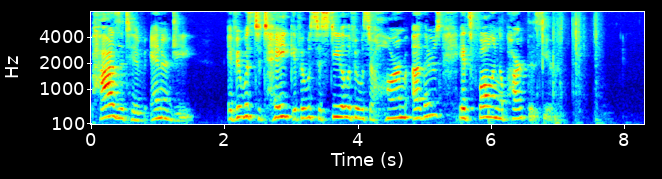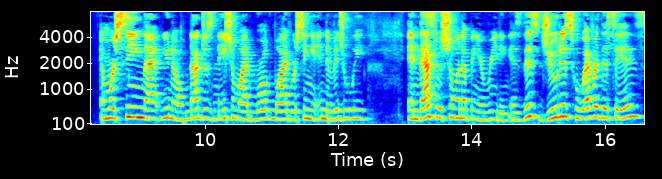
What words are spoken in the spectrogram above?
positive energy. If it was to take, if it was to steal, if it was to harm others, it's falling apart this year. And we're seeing that, you know, not just nationwide, worldwide, we're seeing it individually. And that's what's showing up in your reading. Is this Judas, whoever this is,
